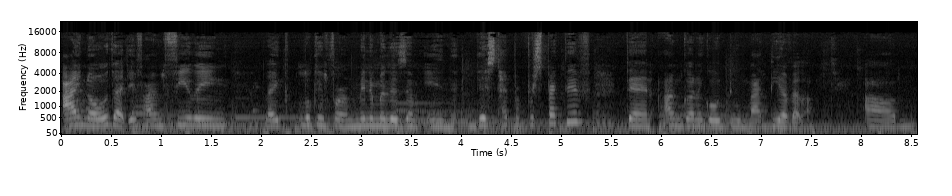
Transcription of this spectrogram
I know that if I'm feeling like looking for minimalism in this type of perspective, then I'm gonna go do Matt D'Avella. Um,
